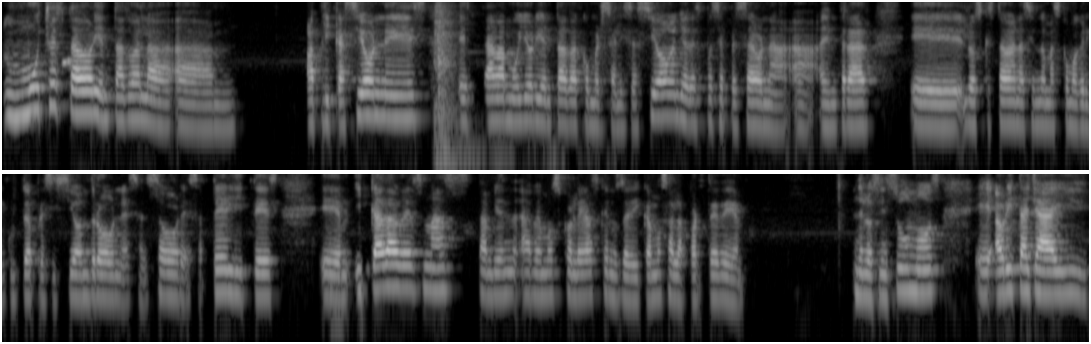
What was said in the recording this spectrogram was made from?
mucho está orientado a la, aplicaciones, estaba muy orientado a comercialización, ya después empezaron a, entrar eh, los que estaban haciendo más como agricultura de precisión, drones, sensores, satélites, eh, y cada vez más también habemos colegas que nos dedicamos a la parte de, de los insumos. Eh, ahorita ya hay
